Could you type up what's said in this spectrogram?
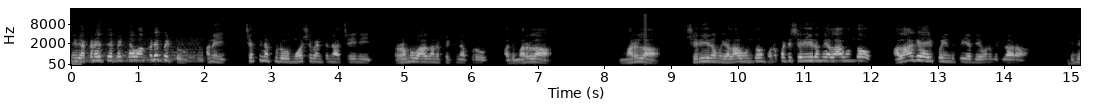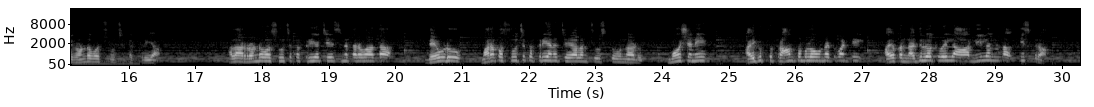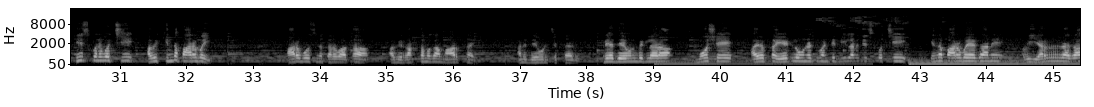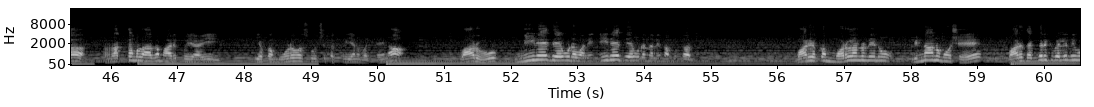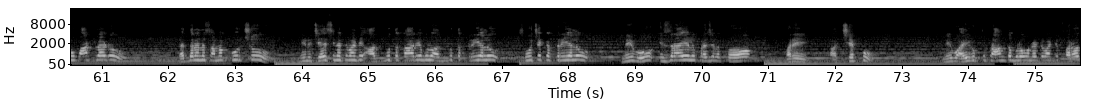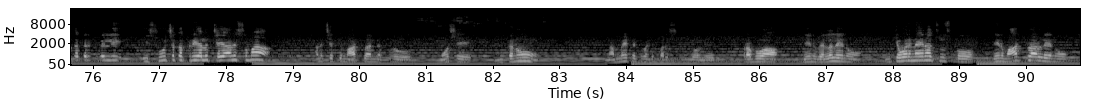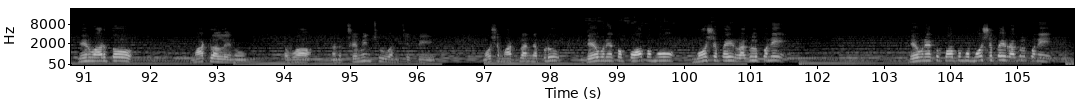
నీవు ఎక్కడైతే పెట్టావో అక్కడే పెట్టు అని చెప్పినప్పుడు మోస వెంటనే ఆ చేయిని రొమ్ము వాగాన పెట్టినప్పుడు అది మరలా మరలా శరీరం ఎలా ఉందో మునుపటి శరీరం ఎలా ఉందో అలాగే అయిపోయింది ప్రియ దేవుని బిడ్లారా. ఇది రెండవ సూచక క్రియ. అలా రెండవ సూచక క్రియ చేసిన తర్వాత దేవుడు మరొక సూచక క్రియను చేయాలని చూస్తూ ఉన్నాడు. మోషని ఐగుప్తు ప్రాంతంలో ఉన్నటువంటి ఆ యొక్క నదిలోకి వెళ్ళి ఆ నీళ్ళను తీసుకురా. తీసుకొని వచ్చి అవి కింద పారబోయి పారబోసిన తర్వాత అవి రక్తముగా మారుతాయి అని దేవుడు చెప్పాడు. ప్రియ దేవుని బిడ్డలారా మోషే ఆ యొక్క ఏటిలో ఉన్నటువంటి నీళ్ళని తీసుకొచ్చి కింద పారబోయగానే అవి ఎర్రగా రక్తములాగా మారిపోయాయి. ఈ యొక్క మూడవ సూచిత క్రియను బట్టైనా వారు నేనే దేవుడవని నేనే దేవుడనని నమ్ముతారు. వారి యొక్క మొరలను నేను విన్నాను మోషే. వారి దగ్గరికి వెళ్ళి నీవు మాట్లాడు పెద్దలను సమకూర్చు. నేను చేసినటువంటి అద్భుత కార్యములు అద్భుత క్రియలు సూచక క్రియలు నీవు ఇజ్రాయేల్ ప్రజలతో మరి ఆ చెప్పు. నీవు ఐగుప్తు ప్రాంతంలో ఉన్నటువంటి ఫరో దగ్గరికి వెళ్ళి ఈ సూచక క్రియలు చేయాలి సుమా అని చెప్పి మాట్లాడినప్పుడు మోషే ఇంకనూ నమ్మేటటువంటి పరిస్థితిలో లేదు. ప్రభువా నేను వెళ్ళలేను. ఇంకెవరినైనా చూసుకో. నేను మాట్లాడలేను. నేను వారితో మాట్లాడలేను. ప్రభువా నన్ను క్షమించు అని చెప్పి మోష మాట్లాడినప్పుడు దేవుని యొక్క కోపము మోషపై రగులుకొని దేవుని యొక్క కోపము మోసపై రగులుకొని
